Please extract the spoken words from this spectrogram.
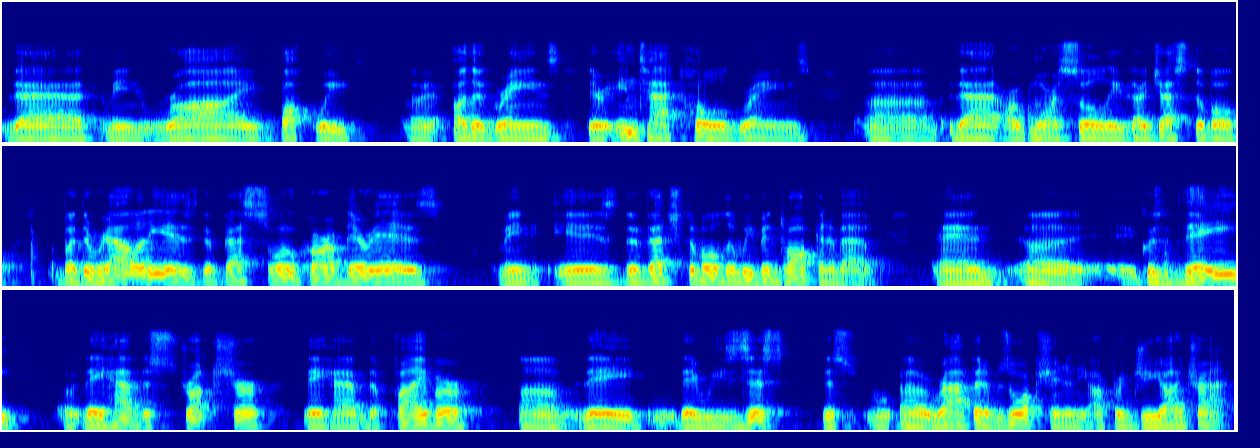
that, I mean, rye, buckwheat, uh, other grains, they're intact whole grains uh, that are more slowly digestible. But the reality is, the best slow carb there is, I mean, is the vegetable that we've been talking about. And because uh, they, they have the structure, they have the fiber, um, they, they resist this uh, rapid absorption in the upper GI tract.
